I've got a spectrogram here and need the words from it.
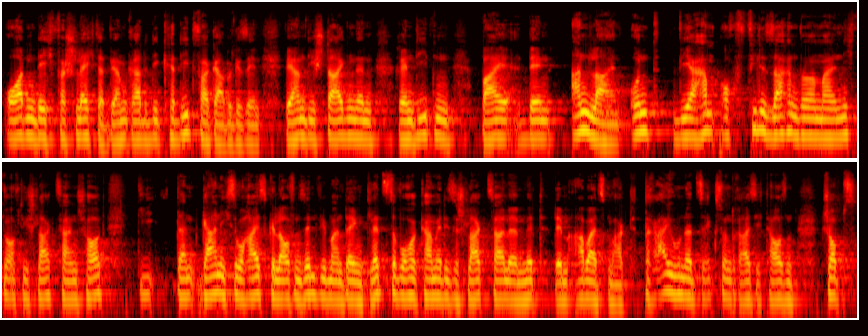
ordentlich verschlechtert. Wir haben gerade die Kreditvergabe gesehen. Wir haben die steigenden Renditen bei den Anleihen. Und wir haben auch viele Sachen, wenn man mal nicht nur auf die Schlagzeilen schaut, die dann gar nicht so heiß gelaufen sind, wie man denkt. Letzte Woche kam ja diese Schlagzeile mit dem Arbeitsmarkt. 336.000 Jobs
